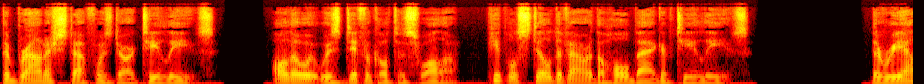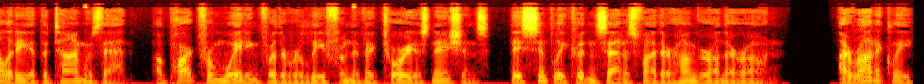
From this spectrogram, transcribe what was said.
the brownish stuff was dark tea leaves. Although it was difficult to swallow, people still devoured the whole bag of tea leaves. The reality at the time was that, apart from waiting for the relief from the victorious nations, they simply couldn't satisfy their hunger on their own. Ironically,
